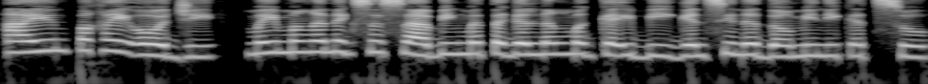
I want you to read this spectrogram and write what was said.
Ayon pa kay OG, may mga nagsasabing matagal nang magkaibigan sina Dominic at Sue,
